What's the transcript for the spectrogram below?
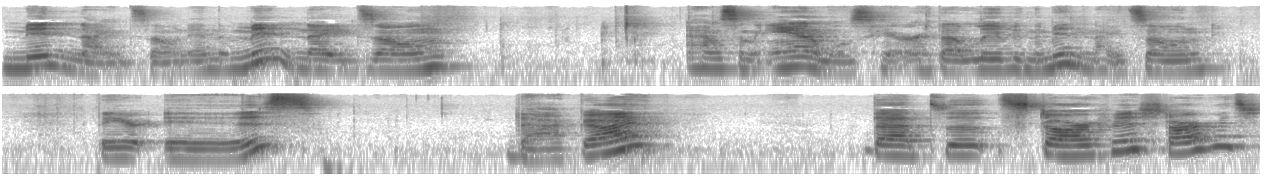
midnight zone. And the midnight zone, I have some animals here that live in the midnight zone. There is that guy. That's a starfish. Starfish,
